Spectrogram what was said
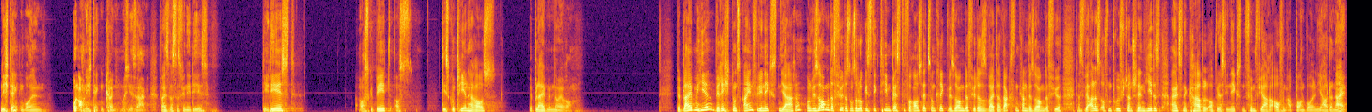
nicht denken wollen und auch nicht denken können, muss ich sagen. Weißt du, was das für eine Idee ist? Die Idee ist, aus Gebet, aus Diskutieren heraus, wir bleiben im Neuraum. Wir bleiben hier, wir richten uns ein für die nächsten Jahre und wir sorgen dafür, dass unser Logistikteam beste Voraussetzungen kriegt. Wir sorgen dafür, dass es weiter wachsen kann. Wir sorgen dafür, dass wir alles auf den Prüfstand stellen, jedes einzelne Kabel, ob wir das die nächsten fünf Jahre auf- und abbauen wollen, ja oder nein.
